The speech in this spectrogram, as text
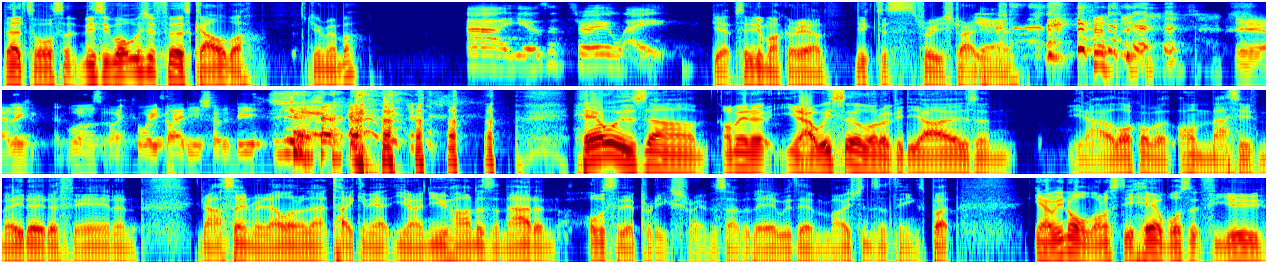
That's awesome. Missy, what was your first caliber? Do you remember? Uh, yeah, it was a throwaway. Yep, so you didn't muck around. Nick just threw you straight in there. Yeah, I think what was it like a week later you shot a deer. yeah. How was um? I mean, uh, you know, we see a lot of videos, and you know, like I'm a, I'm a massive MeatEater fan, and you know, I've seen Rinella and that taking out you know new hunters and that, and obviously they're pretty extremists over there with their emotions and things. But you know, in all honesty, how was it for you?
